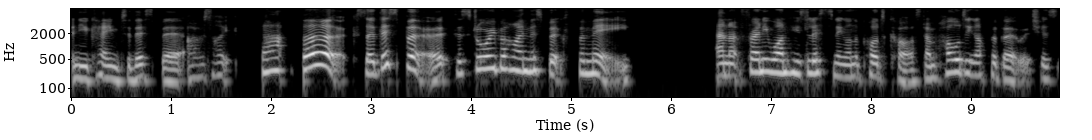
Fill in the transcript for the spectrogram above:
and you came to this bit, I was like, that book. So this book, the story behind this book for me, and for anyone who's listening on the podcast, I'm holding up a book which is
